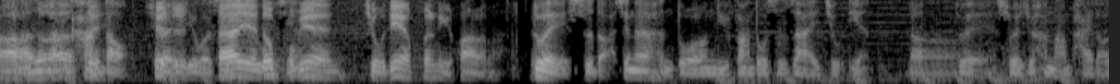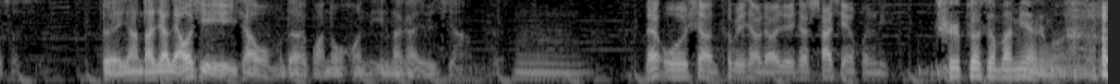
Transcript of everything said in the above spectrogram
可能难呃对看到。确实大家也都普遍酒店婚礼化了嘛。吧对，是的，现在很多女方都是在酒店，啊，对，所以就很难拍到这些。对，让大家了解一下我们的广东婚礼，大概就是这样。对嗯，来，我想特别想了解一下沙县婚礼。吃飘香拌面是吗？他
